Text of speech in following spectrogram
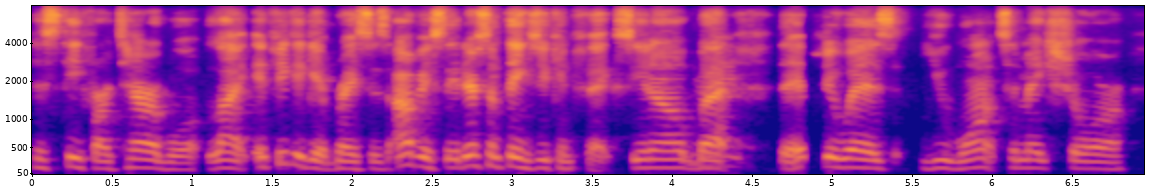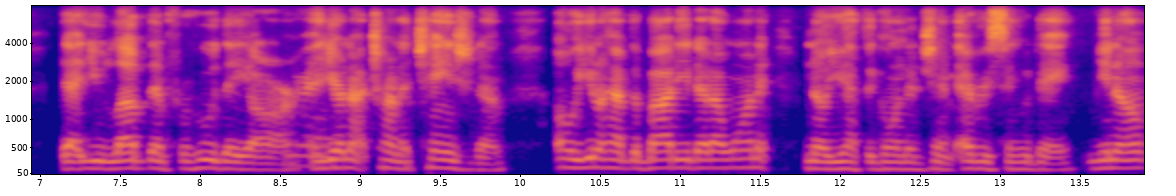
his teeth are terrible. Like if you could get braces, obviously there's some things you can fix, you know, but right. the issue is you want to make sure that you love them for who they are right. and you're not trying to change them. Oh, you don't have the body that I wanted? No, you have to go in the gym every single day, you know?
